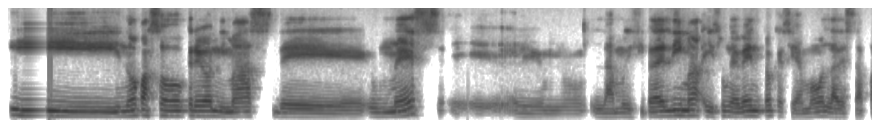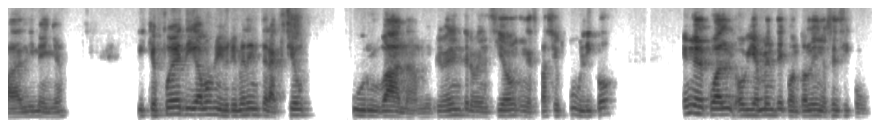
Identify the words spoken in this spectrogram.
Y no pasó, creo, ni más de un mes. Eh, em, la Municipalidad de Lima hizo un evento que se llamó La Destapada Limeña y que fue, digamos, mi primera interacción urbana, mi primera intervención en espacio público, en el cual, obviamente, con toda la inocencia y con,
